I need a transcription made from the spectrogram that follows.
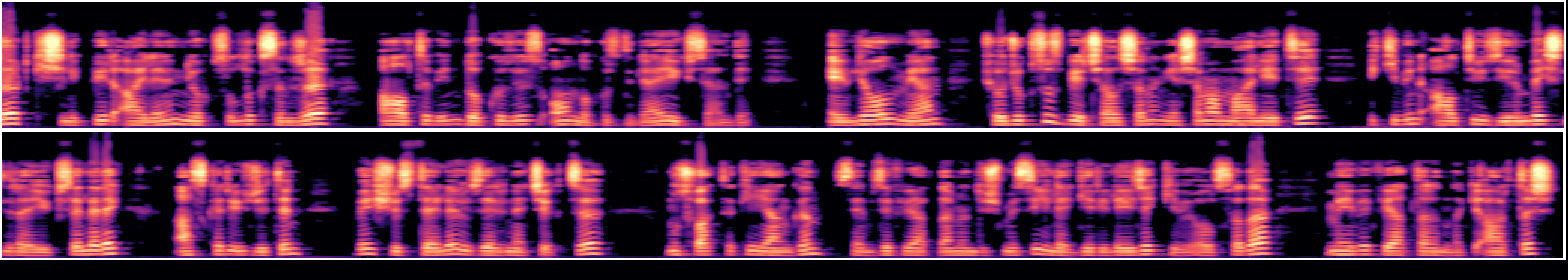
4 kişilik bir ailenin yoksulluk sınırı 6919 liraya yükseldi. Evli olmayan çocuksuz bir çalışanın yaşama maliyeti 2625 liraya yükselerek asgari ücretin 500 TL üzerine çıktı. Mutfaktaki yangın sebze fiyatlarının düşmesiyle gerileyecek gibi olsa da meyve fiyatlarındaki artış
